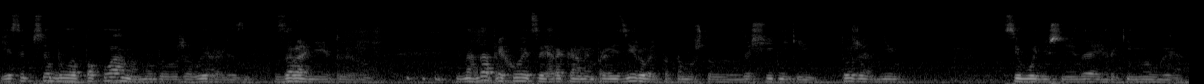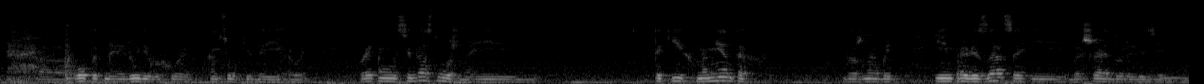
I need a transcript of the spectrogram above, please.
Если бы все было по плану, мы бы уже выиграли заранее эту игру. Иногда приходится игрокам импровизировать, потому что защитники тоже не сегодняшние да, игроки новые, а опытные люди выходят в концовке доигрывать. Поэтому всегда сложно. И в таких моментах должна быть и импровизация, и большая доля везения.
